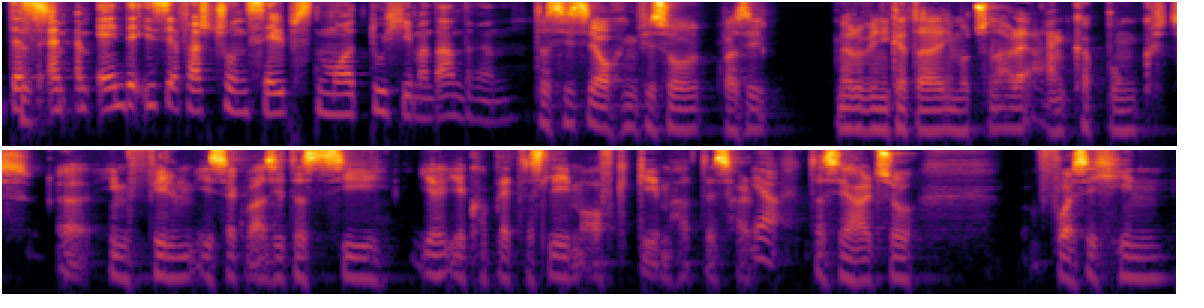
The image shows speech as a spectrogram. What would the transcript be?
das, das am, am, Ende ist ja fast schon Selbstmord durch jemand anderen. Das ist ja auch irgendwie so quasi mehr oder weniger der emotionale Ankerpunkt äh, im Film ist ja quasi, dass sie ihr, ihr komplettes Leben aufgegeben hat. Deshalb, ja. dass sie halt so vor sich hin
